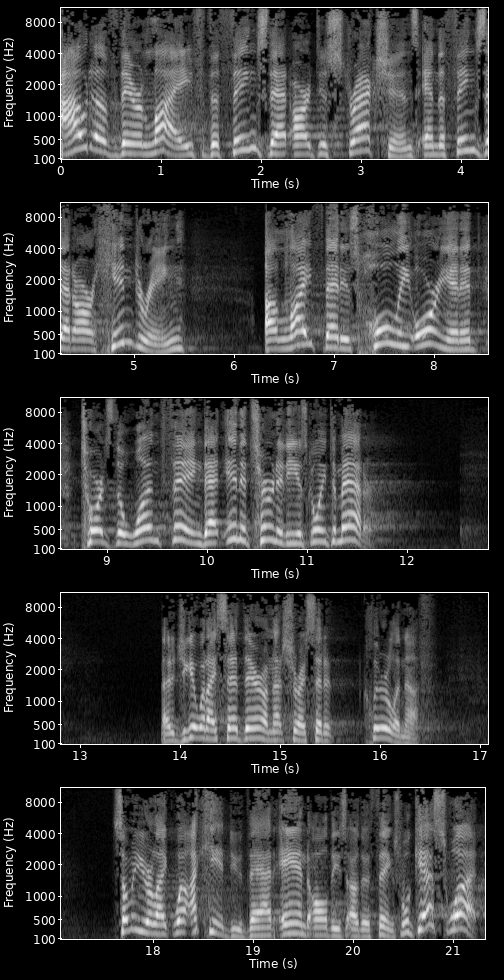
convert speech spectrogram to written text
out of their life the things that are distractions and the things that are hindering a life that is wholly oriented towards the one thing that in eternity is going to matter. Now, did you get what I said there? I'm not sure I said it clearly enough. Some of you are like, well, I can't do that and all these other things. Well, guess what?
